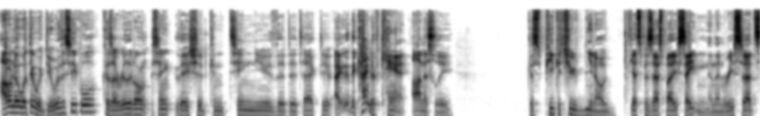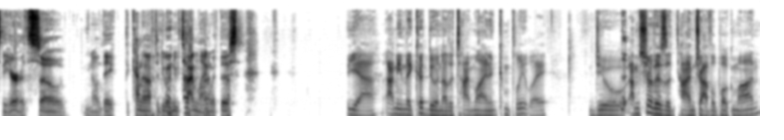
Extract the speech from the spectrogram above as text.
I don't know what they would do with a sequel because I really don't think they should continue the detective. I, they kind of can't, honestly, because Pikachu, you know, gets possessed by Satan and then resets the Earth. So you know, they, they kind of have to do a new timeline with this. Yeah, I mean they could do another timeline completely. Do I'm sure there's a time travel Pokemon.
